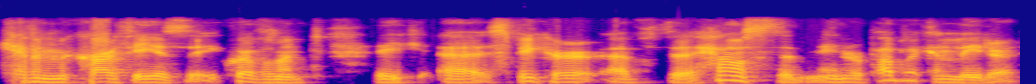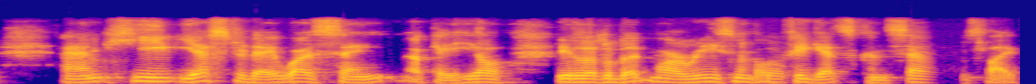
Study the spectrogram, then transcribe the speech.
Kevin McCarthy is the equivalent, the uh, Speaker of the House, the main Republican leader, and he yesterday was saying, okay, he'll be a little bit more reasonable if he gets concessions like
